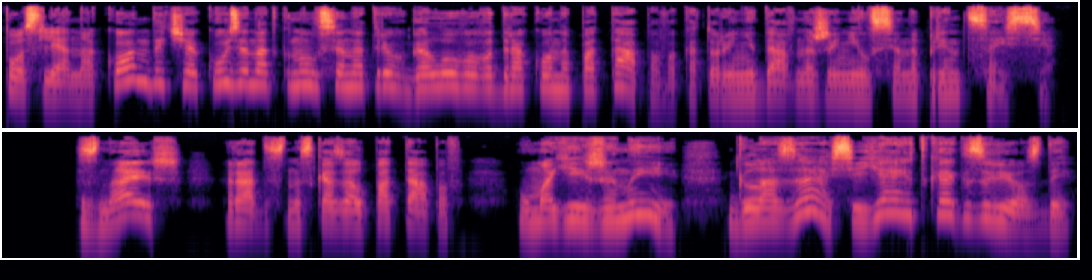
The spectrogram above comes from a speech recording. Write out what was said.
После Анакондыча Кузя наткнулся на трехголового дракона Потапова, который недавно женился на принцессе. «Знаешь», — радостно сказал Потапов, — «у моей жены глаза сияют, как звезды».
